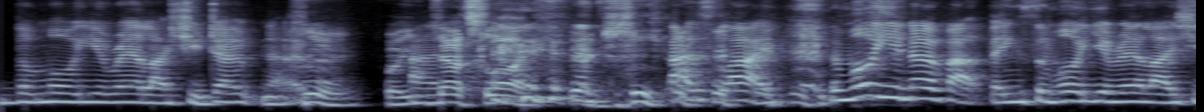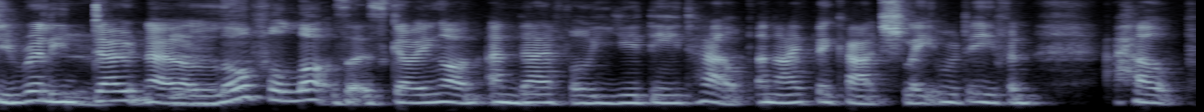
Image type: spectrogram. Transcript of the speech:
the more you realize you don't know. Yeah, well, that's life. that's life. The more you know about things, the more you realize you really yeah, don't know yeah. an awful lot that's going on, and therefore you need help. And I think actually it would even help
